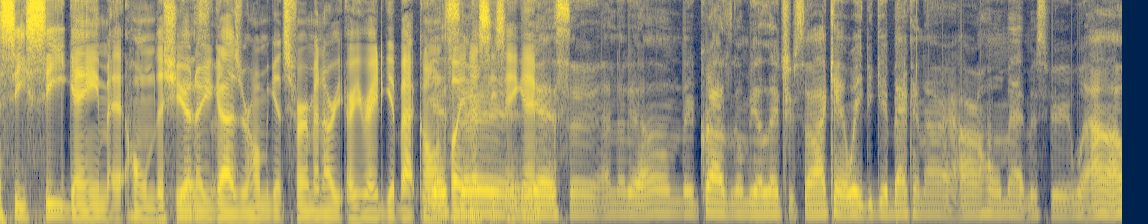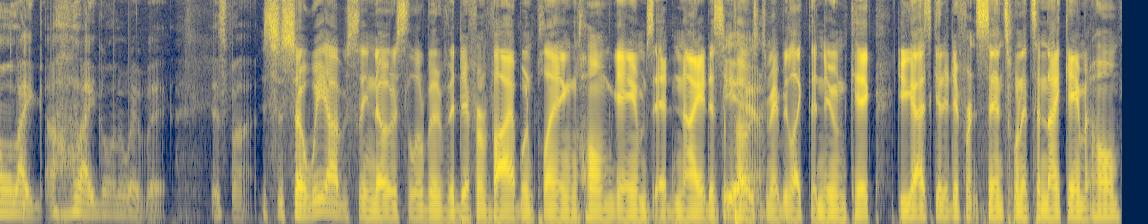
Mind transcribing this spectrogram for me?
SEC game at home this year. I know you sir. guys are home against Furman. Are are you ready to get back home and play an. SEC game? Yes, sir. I know that um the crowd's gonna be electric, so I can't wait to get back in our, our home atmosphere. Well, I, I don't like I don't like going away, but it's fine. So, so we obviously noticed a little bit of a different vibe when playing home games at night as opposed Yeah. to maybe like the noon kick. Do you guys get a different sense when it's a night game at home?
